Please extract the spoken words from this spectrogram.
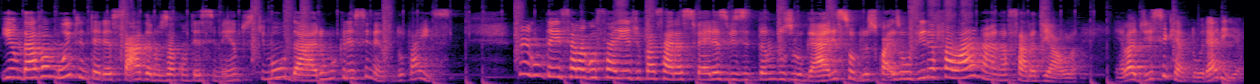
e andava muito interessada nos acontecimentos que moldaram o crescimento do país. Perguntei se ela gostaria de passar as férias visitando os lugares sobre os quais ouvira falar na, na sala de aula. Ela disse que adoraria.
